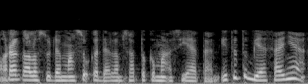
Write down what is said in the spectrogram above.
orang kalau sudah masuk ke dalam satu kemaksiatan itu tuh biasanya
